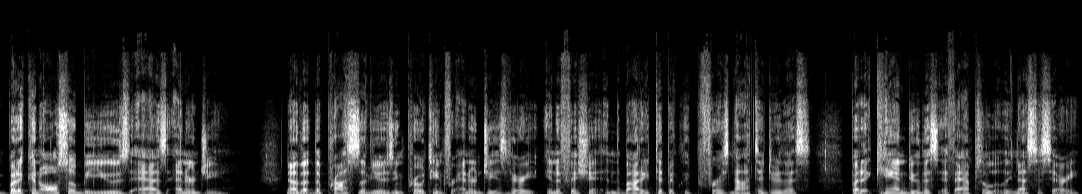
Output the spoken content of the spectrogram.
But it can also be used as energy. Now, the, the process of using protein for energy is very inefficient, and the body typically prefers not to do this but it can do this if absolutely necessary.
